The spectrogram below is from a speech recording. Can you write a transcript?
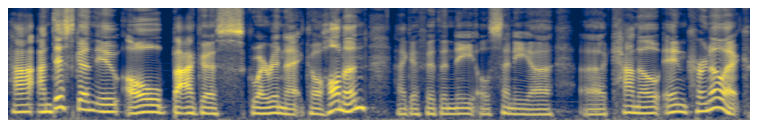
ha an discan yw o bagus gwerinec o honan hag effydd yn ni o seni uh, uh, cano in Kernoec.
